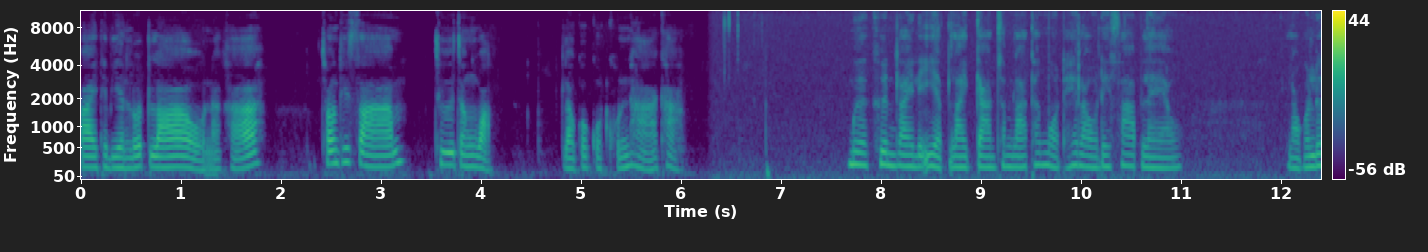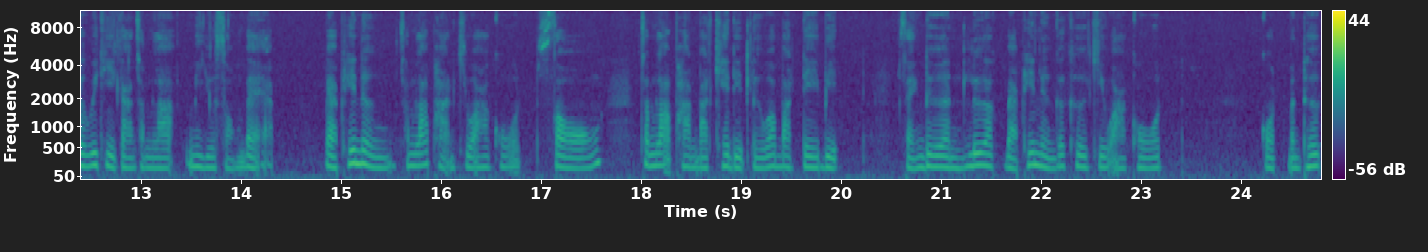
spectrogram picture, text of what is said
ป้ายทะเบียนรถเรานะคะ ช่องที่สามชื่อจังหวัด แล้วก็กดค้นหาค่ะ เมื่อขึ้นรายละเอียดรายการชำระทั้งหมดให้เราได้ทราบแล้ว เราก็เลือกวิธีการชำระมีอยู่ 2 แบบ แบบที่ 1 ชำระผ่าน QR code 2ชำระผ่านบัตรเครดิต หรือว่าบัตรเดบิต แสงเดือนเลือกแบบที่ 1 ก็คือ QR code กดบันทึก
